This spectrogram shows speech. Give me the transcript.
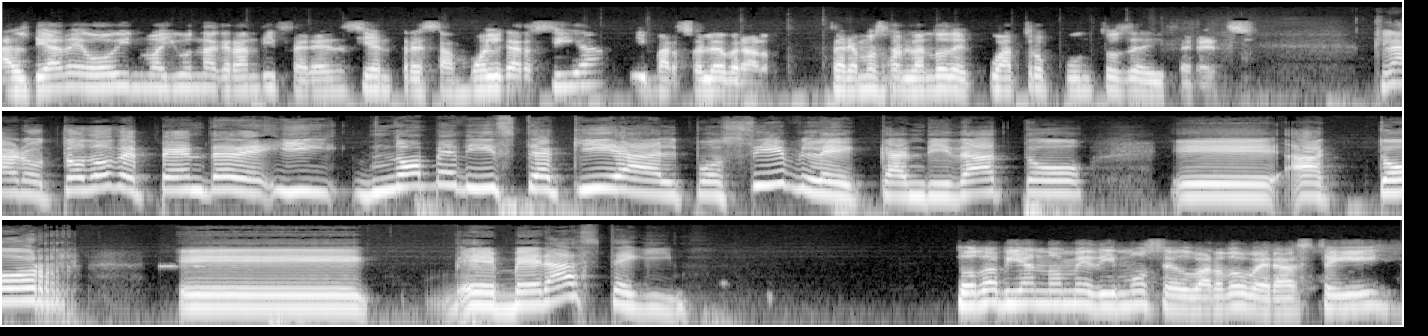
al día de hoy no hay una gran diferencia entre Samuel García y Marcelo Ebrard. Estaremos hablando de cuatro puntos de diferencia. Claro, todo depende de... Y no me diste aquí al posible candidato, eh, actor eh, eh, Verástegui. Todavía no medimos Eduardo Verástegui.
